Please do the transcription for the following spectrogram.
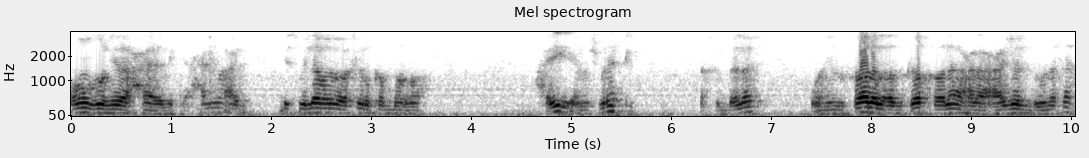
انظر إلى حالك. حال واحد. بسم الله ولا آخره كم مرة؟ حقيقة مش مركز. أخد بالك؟ وإن قال الأذكار قالها على عجل دون فهم.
